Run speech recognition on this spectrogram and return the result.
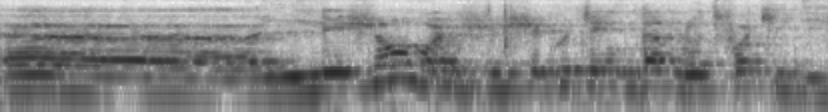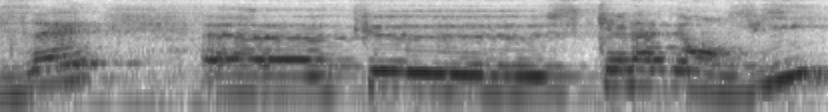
euh, les gens, moi j'écoutais une dame l'autre fois qui disait euh, que ce qu'elle avait envie,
